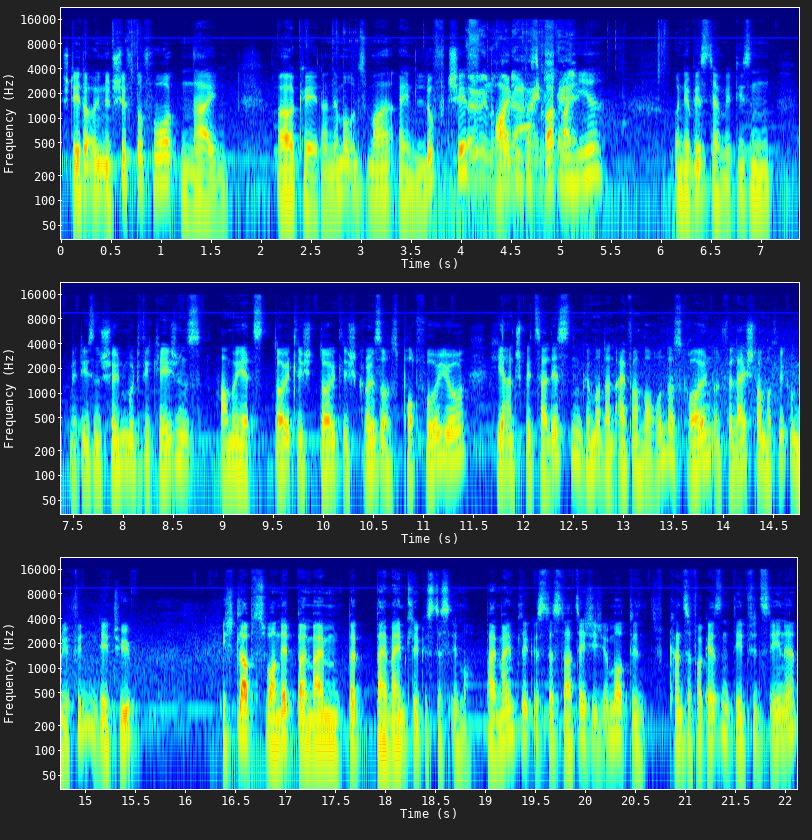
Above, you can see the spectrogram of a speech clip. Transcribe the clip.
Steht da irgendein Schiff davor? Nein. Okay, dann nehmen wir uns mal ein Luftschiff, parken das gerade mal hier. Und ihr wisst ja, mit diesen, mit diesen schönen Modifications haben wir jetzt deutlich, deutlich größeres Portfolio. Hier an Spezialisten können wir dann einfach mal runterscrollen und vielleicht haben wir Glück und wir finden den Typ. Ich glaube es zwar nicht, bei meinem, bei, bei, meinem Glück ist das immer. Bei meinem Glück ist das tatsächlich immer, den kannst du vergessen, den findest du eh nicht.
